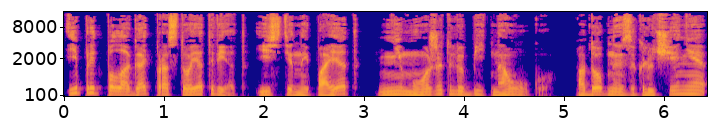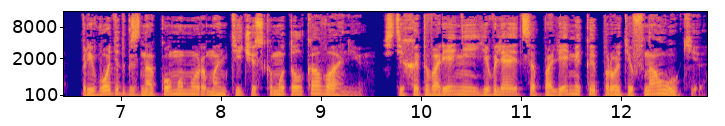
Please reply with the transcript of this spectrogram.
и предполагать простой ответ. Истинный поэт не может любить науку. Подобное заключение приводит к знакомому романтическому толкованию. Стихотворение является полемикой против науки,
